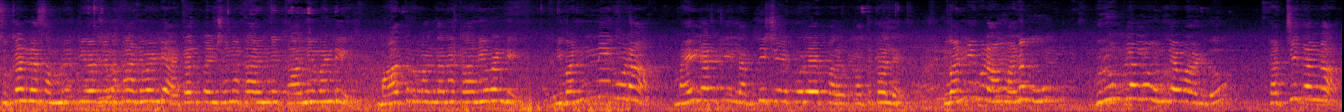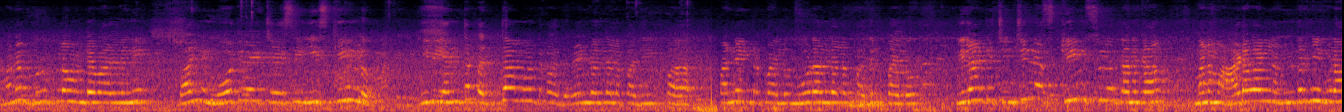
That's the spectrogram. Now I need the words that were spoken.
సుకన్య సమృద్ధి యోజన కానివ్వండి అటల్ పెన్షన్ కాని కానివ్వండి మాతృవందన కానివ్వండి ఇవన్నీ కూడా మహిళలకి లబ్ధి చేకూరే ప- పథకాలే. ఇవన్నీ కూడా మనము గ్రూప్లలో ఉండేవాళ్ళు ఖచ్చితంగా మనం గ్రూప్లో ఉండే వాళ్ళని వాళ్ళని మోటివేట్ చేసి ఈ స్కీమ్లు ఇవి ఎంత పెద్ద అమౌంట్ కాదు రెండు వందల పది ప- పన్నెండు రూపాయలు మూడు వందల పది రూపాయలు ఇలాంటి చిన్న చిన్న స్కీమ్స్ కనుక మనం ఆడవాళ్ళందరినీ కూడా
